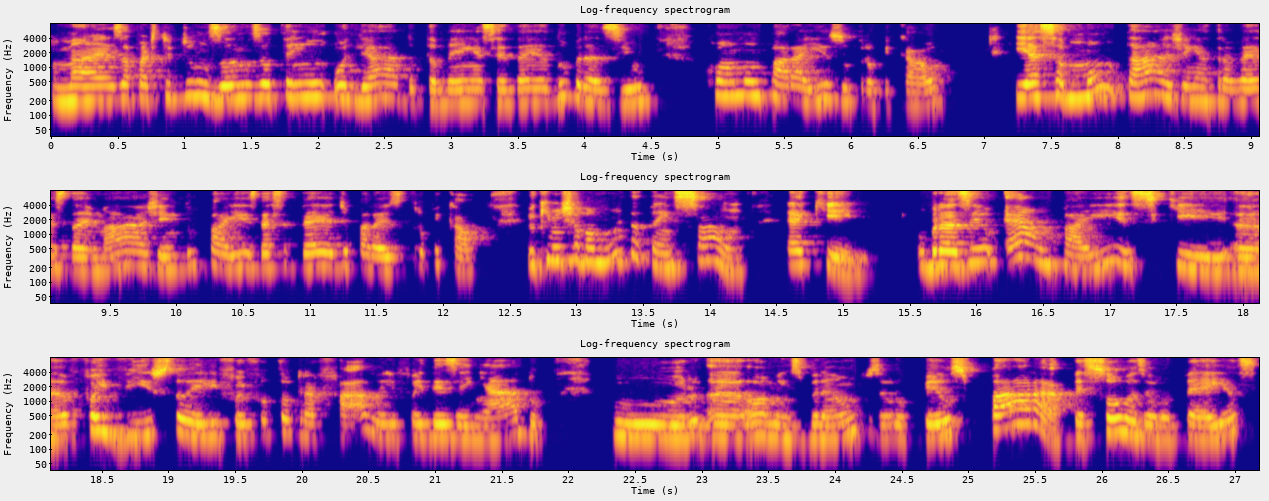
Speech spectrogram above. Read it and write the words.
mas a partir de uns anos eu tenho olhado também essa ideia do Brasil como um paraíso tropical, e essa montagem através da imagem do país, dessa ideia de paraíso tropical. E o que me chama muita atenção é que o Brasil é um país que uh, foi visto, ele foi fotografado, ele foi desenhado por uh, homens brancos europeus para pessoas europeias.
